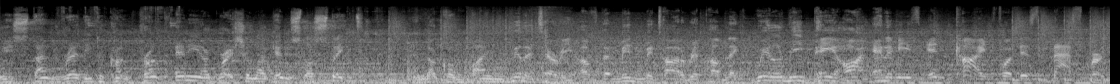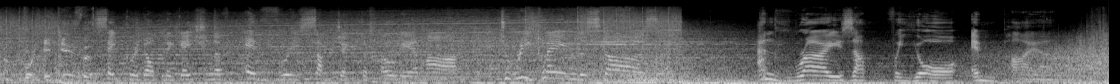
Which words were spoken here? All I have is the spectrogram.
We stand ready to confront any aggression against the state, and the combined military of the Minmatar Republic will repay our enemies in kind for this mass murder. For it is the sacred obligation of every subject of Holy Amarr to reclaim the stars and rise up for your empire.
